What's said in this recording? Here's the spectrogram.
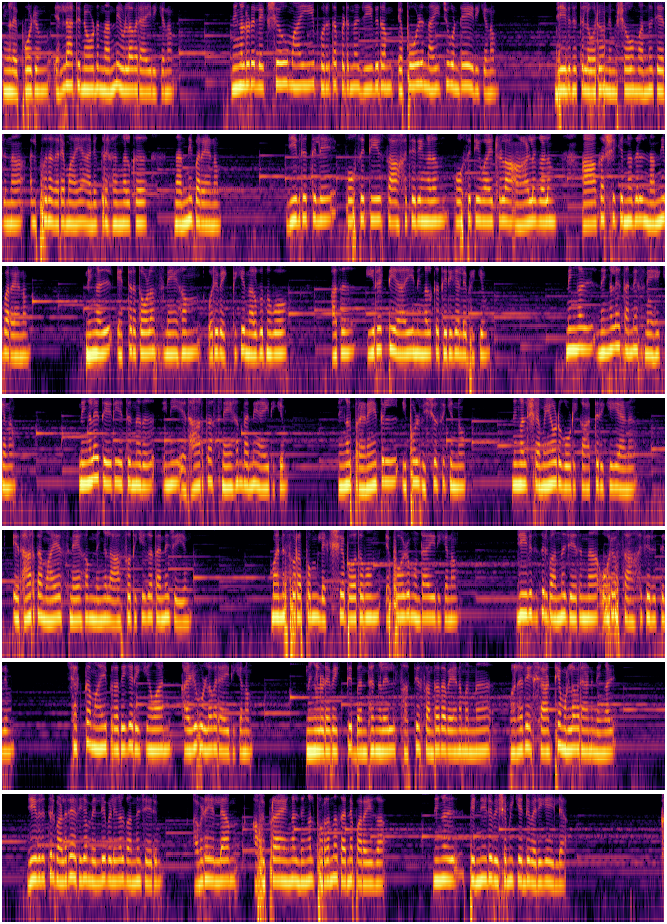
നിങ്ങൾ എപ്പോഴും എല്ലാറ്റിനോടും നന്ദിയുള്ളവരായിരിക്കണം. നിങ്ങളുടെ ലക്ഷ്യവുമായി പൊരുത്തപ്പെടുന്ന ജീവിതം എപ്പോഴും നയിച്ചുകൊണ്ടേയിരിക്കണം. ജീവിതത്തിൽ ഓരോ നിമിഷവും വന്നു ചേരുന്ന അത്ഭുതകരമായ അനുഗ്രഹങ്ങൾക്ക് നന്ദി പറയണം. ജീവിതത്തിലെ പോസിറ്റീവ് സാഹചര്യങ്ങളും പോസിറ്റീവായിട്ടുള്ള ആളുകളും ആകർഷിക്കുന്നതിൽ നന്ദി പറയണം. നിങ്ങൾ എത്രത്തോളം സ്നേഹം ഒരു വ്യക്തിക്ക് നൽകുന്നുവോ അത് ഇരട്ടിയായി നിങ്ങൾക്ക് തിരികെ ലഭിക്കും. നിങ്ങൾ നിങ്ങളെ തന്നെ സ്നേഹിക്കണം. നിങ്ങളെ തേടിയെത്തുന്നത് ഇനി യഥാർത്ഥ സ്നേഹം തന്നെ ആയിരിക്കും. നിങ്ങൾ പ്രണയത്തിൽ ഇപ്പോൾ വിശ്വസിക്കുന്നു. നിങ്ങൾ ക്ഷമയോടുകൂടി കാത്തിരിക്കുകയാണ്. യഥാർത്ഥമായ സ്നേഹം നിങ്ങൾ ആസ്വദിക്കുക തന്നെ ചെയ്യും. മനസ്സുറപ്പും ലക്ഷ്യബോധവും എപ്പോഴും ഉണ്ടായിരിക്കണം. ജീവിതത്തിൽ വന്നു ചേരുന്ന ഓരോ സാഹചര്യത്തിലും ശക്തമായി പ്രതികരിക്കുവാൻ കഴിവുള്ളവരായിരിക്കണം. നിങ്ങളുടെ വ്യക്തിബന്ധങ്ങളിൽ സത്യസന്ധത വേണമെന്ന് വളരെ ശാഠ്യമുള്ളവരാണ് നിങ്ങൾ. ജീവിതത്തിൽ വളരെയധികം വെല്ലുവിളികൾ വന്നു ചേരും. അവിടെയെല്ലാം അഭിപ്രായങ്ങൾ നിങ്ങൾ തുറന്നു തന്നെ പറയുക. നിങ്ങൾ പിന്നീട് വിഷമിക്കേണ്ടി വരികയില്ല.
